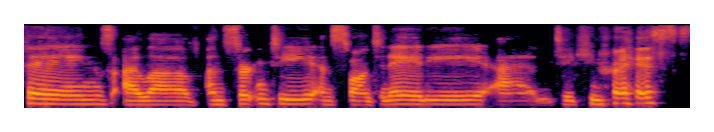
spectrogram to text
things. I love uncertainty and spontaneity and taking risks.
